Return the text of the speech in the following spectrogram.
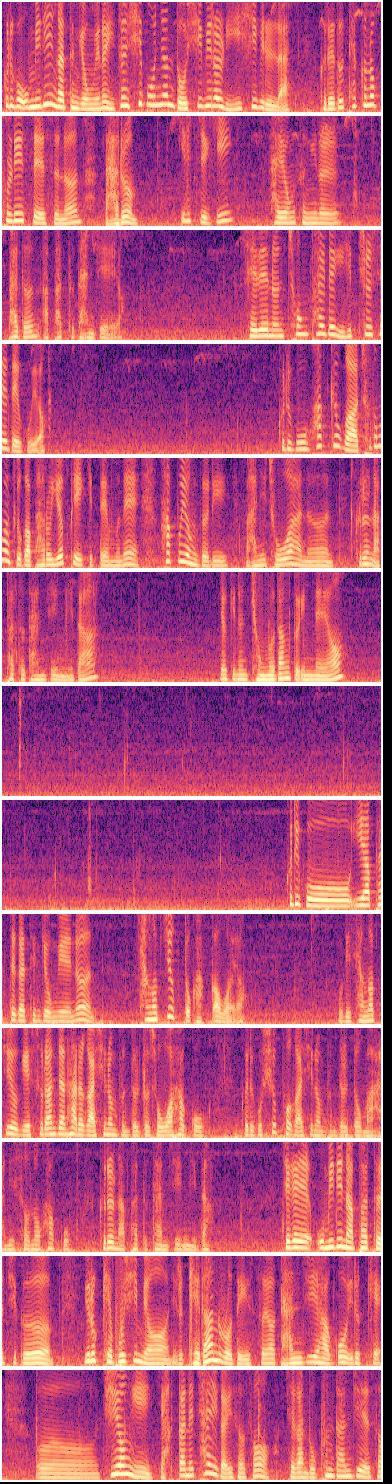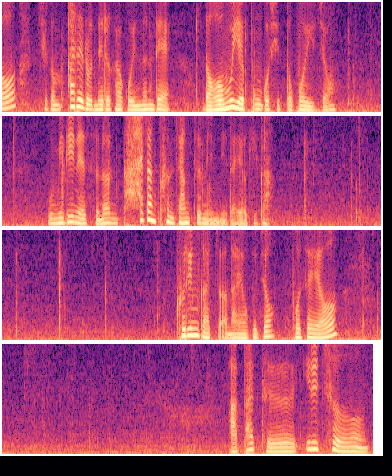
그리고 우미린 같은 경우에는 2015년도 11월 20일 날 그래도 테크노폴리스에서는 나름 일찍이 사용 승인을 받은 아파트 단지예요. 세대는 총 827세대고요. 그리고 학교가 초등학교가 바로 옆에 있기 때문에 학부형들이 많이 좋아하는 그런 아파트 단지입니다. 여기는 경로당도 있네요. 그리고 이 아파트 같은 경우에는 상업지역도 가까워요. 우리 상업지역에 술 한잔 하러 가시는 분들도 좋아하고 그리고 슈퍼 가시는 분들도 많이 선호하고 그런 아파트 단지입니다. 제가 오미린 아파트 지금 이렇게 보시면 이렇게 계단으로 돼 있어요. 단지하고 이렇게 어, 지형이 약간의 차이가 있어서 제가 높은 단지에서 지금 아래로 내려가고 있는데 너무 예쁜 곳이 또 보이죠. 우미린에서는 가장 큰 장점입니다. 여기가 그림 같잖아요, 그죠? 보세요. 아파트 1층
